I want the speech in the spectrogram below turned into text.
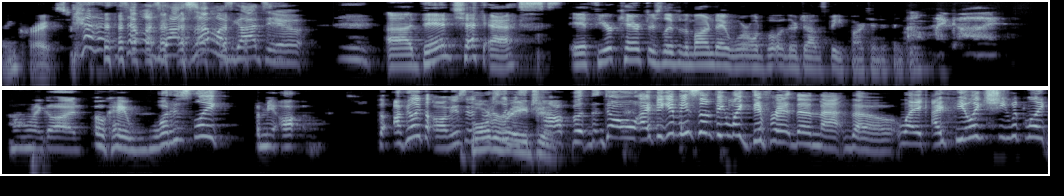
Thank Christ. someone's got someone's got to. Uh, Dan Check asks if your characters lived in the modern day world, what would their jobs be? Bartender thinking. Oh my god. Oh my god. Okay, what is like? I mean, uh, the, I feel like the obvious answer Border is agent. Top, but no, I think it'd be something like different than that, though. Like, I feel like she would like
